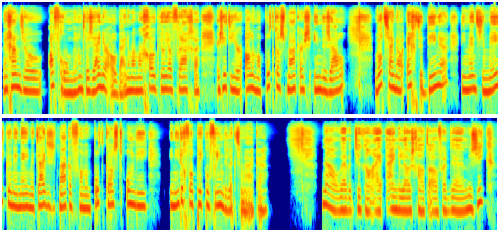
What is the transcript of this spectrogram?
Wij gaan zo afronden, want we zijn er al bijna. Maar Margot, ik wil jou vragen: er zitten hier allemaal podcastmakers in de zaal. Wat zijn nou echte dingen die mensen mee kunnen nemen tijdens het maken van een podcast om die in ieder geval prikkelvriendelijk te maken? Nou, we hebben het natuurlijk al eindeloos gehad over de muziek.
